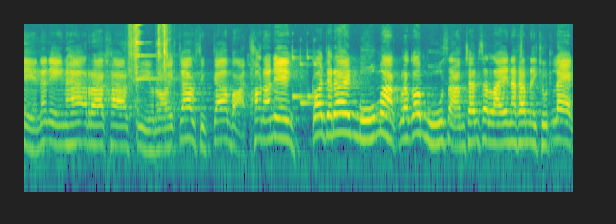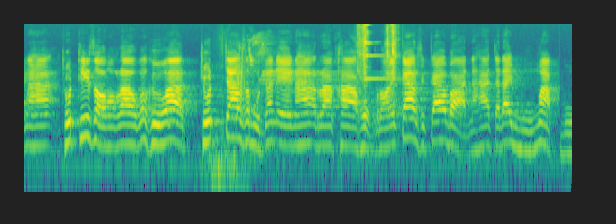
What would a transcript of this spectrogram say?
น่ห์นั่นเองนะฮะ ราคา 499 บาท เท่านั้นเอง ก็จะได้หมูหมักแล้วก็หมู 3 ชั้นสไลด์นะครับในชุดแรกนะฮะ ชุดที่ 2 ของเราก็คือว่าชุดเจ้าสมุทรนั่นเองนะฮะ ราคา 699 บาทนะฮะ จะได้หมูหมักหมู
